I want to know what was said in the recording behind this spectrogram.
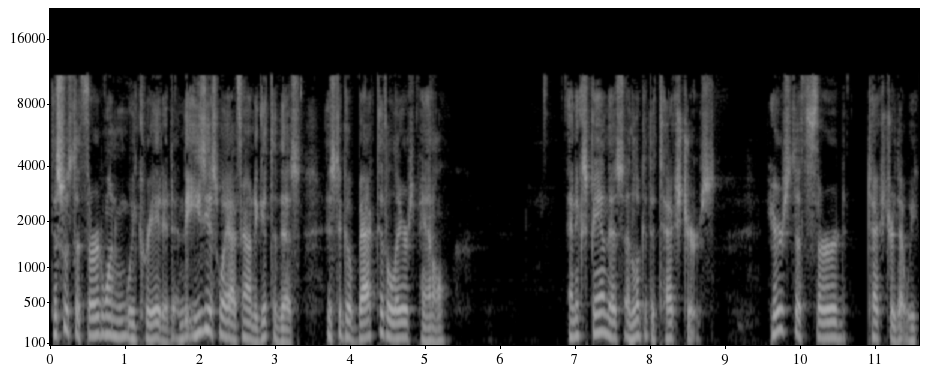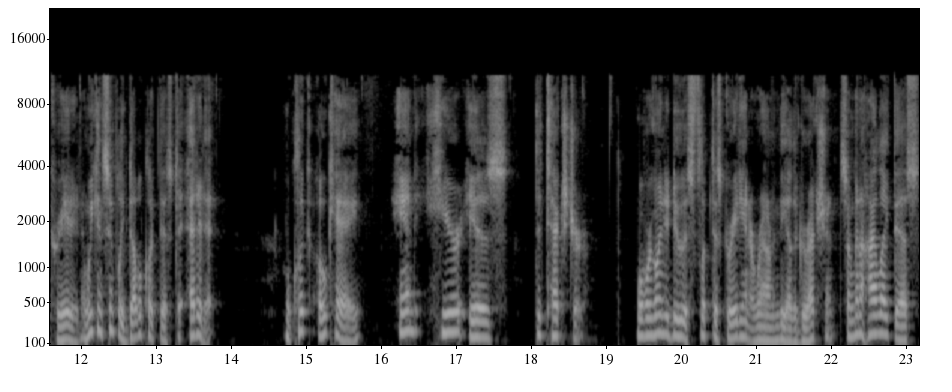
This was the third one we created, and the easiest way I found to get to this is to go back to the Layers panel and expand this and look at the textures. Here's the third texture that we created, and we can simply double click this to edit it. We'll click OK, and here is the texture. What we're going to do is flip this gradient around in the other direction. So I'm going to highlight this,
